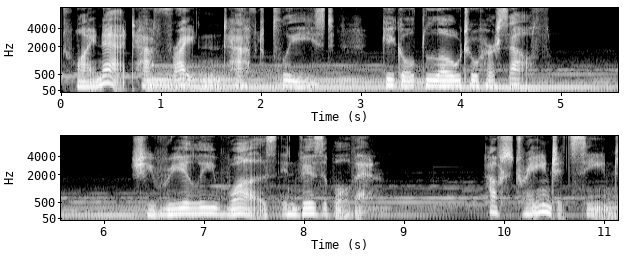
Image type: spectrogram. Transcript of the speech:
Toinette, half frightened, half pleased, giggled low to herself. She really was invisible then. How strange it seemed,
